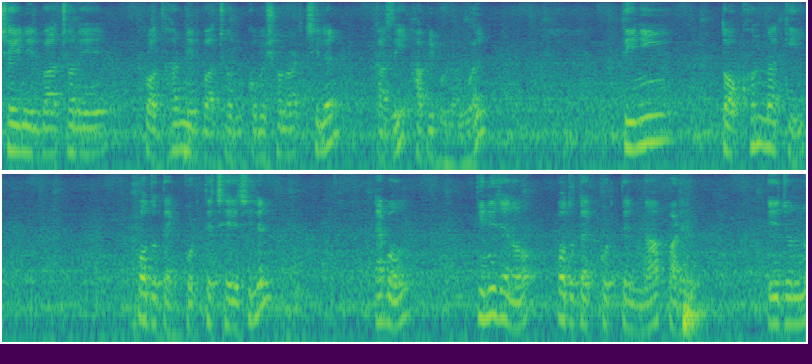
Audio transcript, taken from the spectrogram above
সেই নির্বাচনে প্রধান নির্বাচন কমিশনার ছিলেন। কাজী হাবিবুল আউয়াল, তিনি তখন নাকি পদত্যাগ করতে চেয়েছিলেন এবং তিনি যেন পদত্যাগ করতে না পারেন এই জন্য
